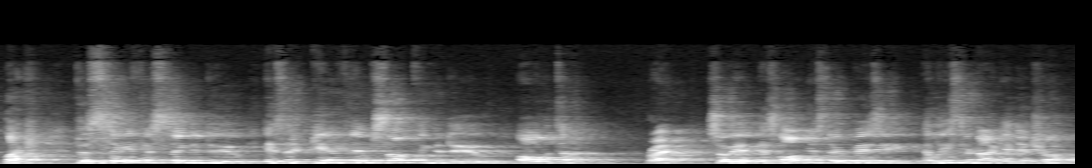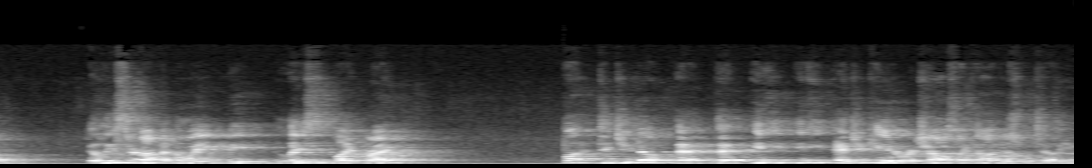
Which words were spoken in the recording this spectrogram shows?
Like the safest thing to do is to give them something to do all the time, right? So it, as long as they're busy, at least they're not getting in trouble. At least they're not annoying me. At least, like, right? But did you know that, that any, any educator or child psychologist will tell you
